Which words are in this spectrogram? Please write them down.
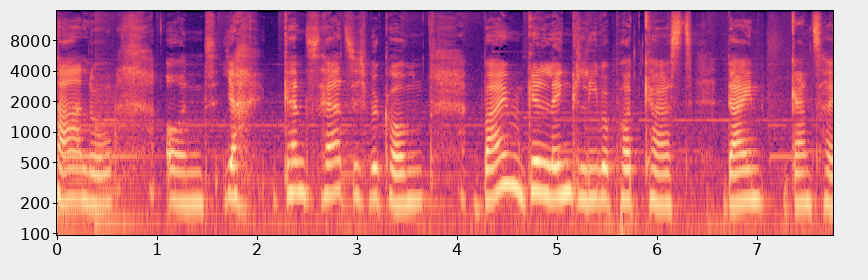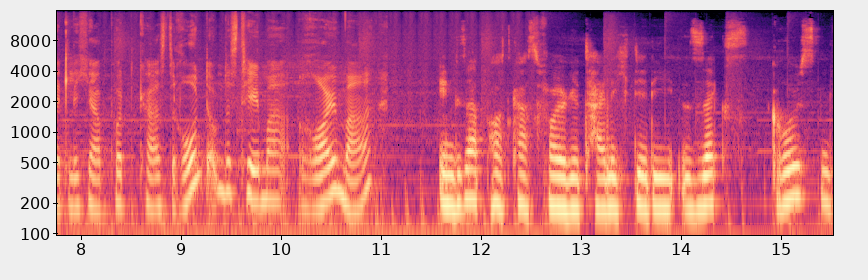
Hallo und ja, ganz herzlich willkommen beim Gelenkliebe Podcast, dein ganzheitlicher Podcast rund um das Thema Rheuma. In dieser Podcast-Folge teile ich dir die sechs größten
